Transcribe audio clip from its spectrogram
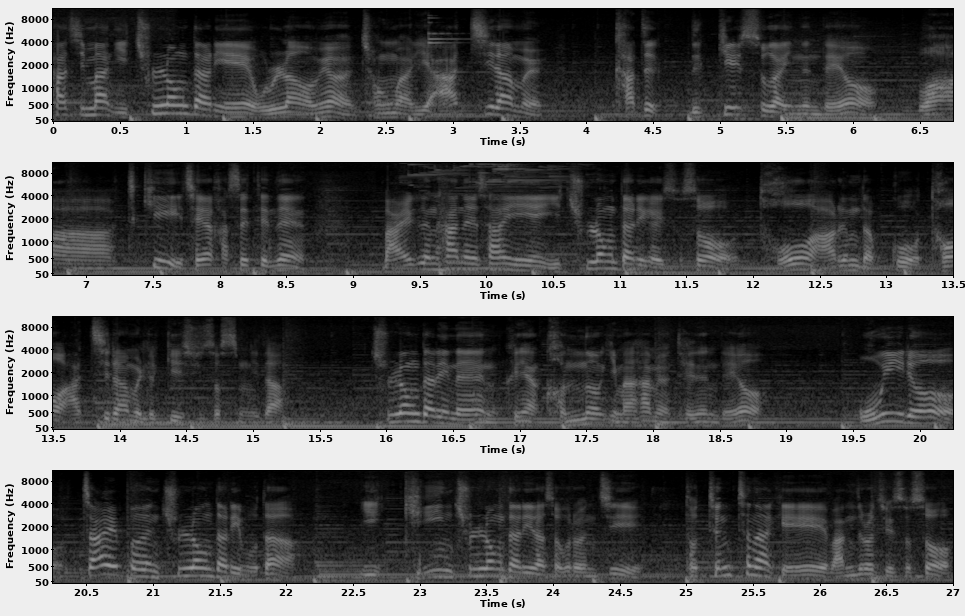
하지만 이 출렁다리에 올라오면 정말 이 아찔함을 가득 느낄 수가 있는데요. 와, 특히 제가 갔을 때는 맑은 하늘 사이에 이 출렁다리가 있어서 더 아름답고 더 아찔함을 느낄 수 있었습니다. 출렁다리는 그냥 건너기만 하면 되는데요. 오히려 짧은 출렁다리보다 이 긴 출렁다리라서 그런지 더 튼튼하게 만들어져 있어서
